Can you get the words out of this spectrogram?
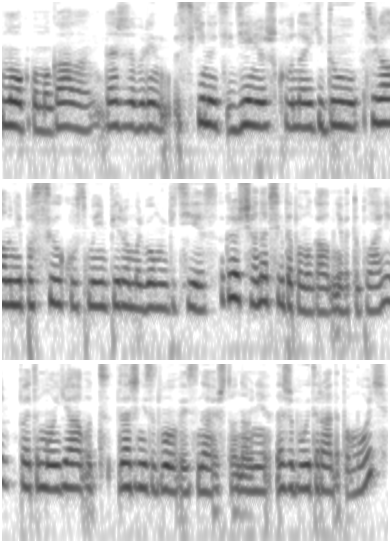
много помогала. Даже, блин, скинуть денежку на еду. Отправляла мне посылку с моим первым альбомом BTS. Ну, короче, она всегда помогала мне в этом плане. Поэтому я вот даже не задумываясь знаю, что она мне даже будет рада помочь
